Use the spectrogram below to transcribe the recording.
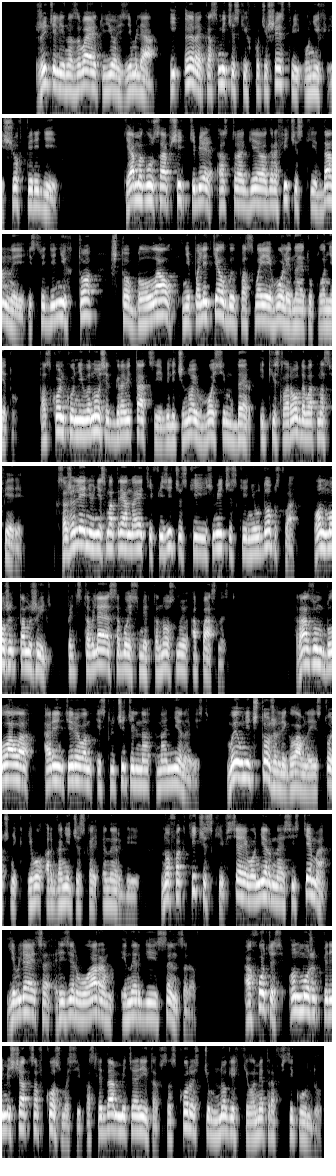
Жители называют ее Земля, и эра космических путешествий у них еще впереди. Я могу сообщить тебе астрогеографические данные, и среди них то, что Блал не полетел бы по своей воле на эту планету, поскольку не выносит гравитации величиной в 8 дер и кислорода в атмосфере. К сожалению, несмотря на эти физические и химические неудобства, он может там жить, представляя собой смертоносную опасность. Разум Блала ориентирован исключительно на ненависть. Мы уничтожили главный источник его органической энергии, но фактически вся его нервная система является резервуаром энергии сенсоров. Охотясь, он может перемещаться в космосе по следам метеоритов со скоростью многих километров в секунду.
